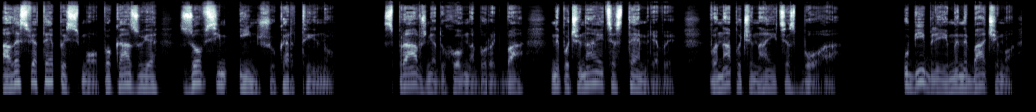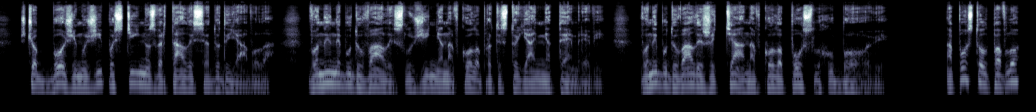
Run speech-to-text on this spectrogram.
Але святе письмо показує зовсім іншу картину. Справжня духовна боротьба не починається з темряви, вона починається з Бога. У Біблії ми не бачимо, щоб Божі мужі постійно зверталися до диявола. Вони не будували служіння навколо протистояння темряві, вони будували життя навколо послуху Богові. Апостол Павло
